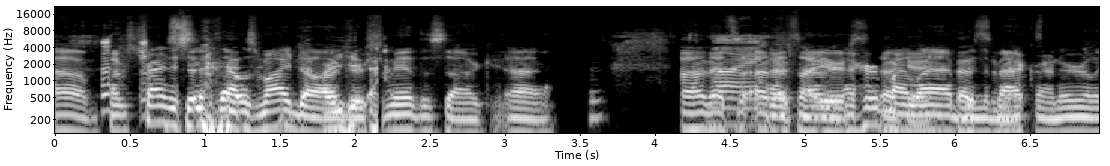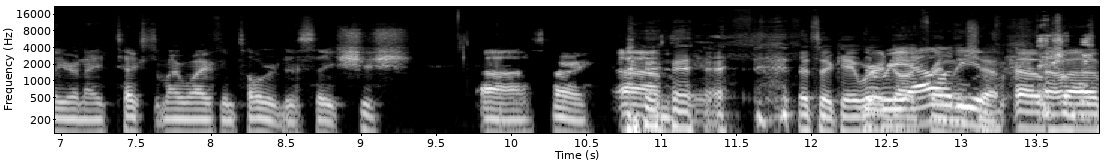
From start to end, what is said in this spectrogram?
Um, I was trying to so, see if that was my dog or Samantha's dog. Uh, oh, that's, oh, that's not yours. I heard okay, my lab in the background earlier, and I texted my wife and told her to say "shush." Uh, sorry. Um, that's okay. We're the reality of, of uh,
